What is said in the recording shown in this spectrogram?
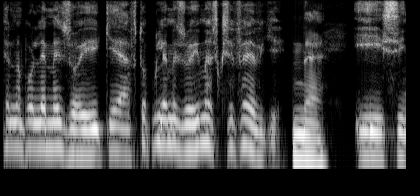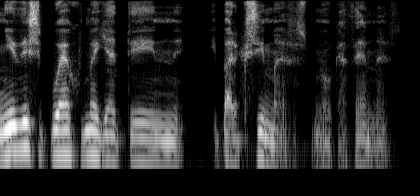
θέλω να πω λέμε ζωή και αυτό που λέμε ζωή μας ξεφεύγει. ναι. Η συνείδηση που έχουμε για την ύπαρξή μας, ας πούμε, ο καθένας,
